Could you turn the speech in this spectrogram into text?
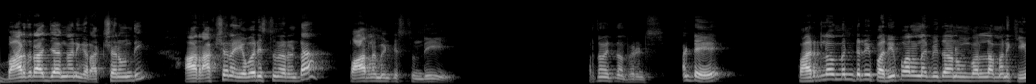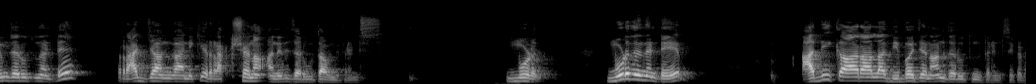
భారత రాజ్యాంగానికి రక్షణ ఉంది. ఆ రక్షణ ఎవరిస్తున్నారంట? పార్లమెంట్ ఇస్తుంది. అర్థమవుతుందా ఫ్రెండ్స్? అంటే పార్లమెంటరీ పరిపాలన విధానం వల్ల మనకి ఏం జరుగుతుందంటే రాజ్యాంగానికి రక్షణ అనేది జరుగుతూ ఉంది ఫ్రెండ్స్. మూడోది. మూడోది ఏంటంటే అధికారాల విభజన అని జరుగుతుంది ఫ్రెండ్స్ ఇక్కడ.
